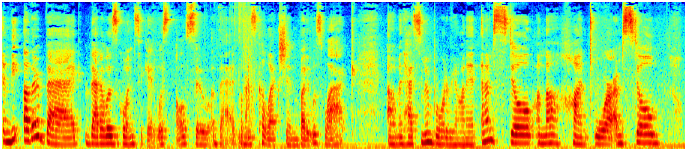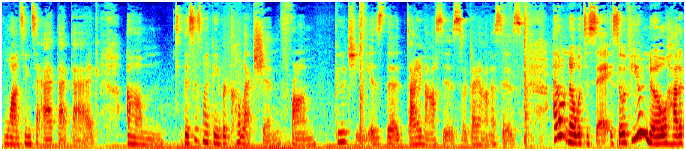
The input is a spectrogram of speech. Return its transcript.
And the other bag that I was going to get was also a bag from this collection, but it was black. Um, it had some embroidery on it, and I'm still on the hunt, or I'm still wanting to add that bag. Um, this is my favorite collection from Gucci is the Dionysus or Dionysus. I don't know what to say. So if you know how to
